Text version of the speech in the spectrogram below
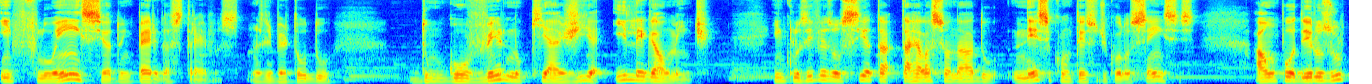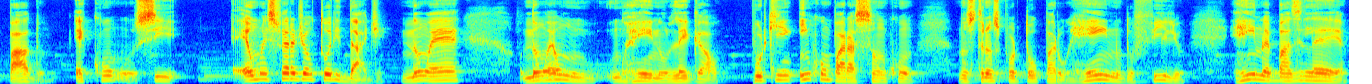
influência do império das trevas, nos libertou do, de um governo que agia ilegalmente. Inclusive, exousia está tá relacionado, nesse contexto de Colossenses, a um poder usurpado. É como se é uma esfera de autoridade, não é não é um, um reino legal, porque em comparação com nos transportou para o reino do Filho, reino é Basileia.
